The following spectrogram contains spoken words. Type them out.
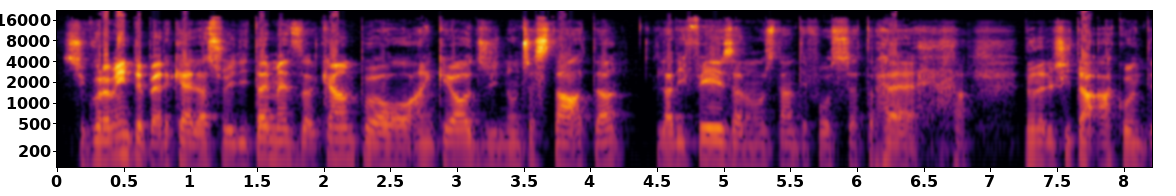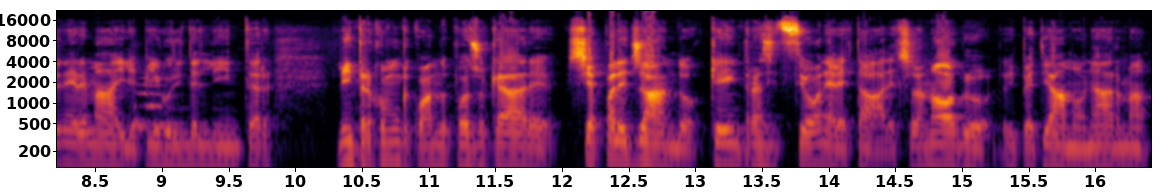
Sicuramente perché la solidità in mezzo al campo anche oggi non c'è stata, la difesa nonostante fosse a tre non è riuscita a contenere mai le pigoli dell'Inter. L'Inter comunque quando può giocare sia palleggiando che in transizione è letale. Celanoglu, ripetiamo, è un'arma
